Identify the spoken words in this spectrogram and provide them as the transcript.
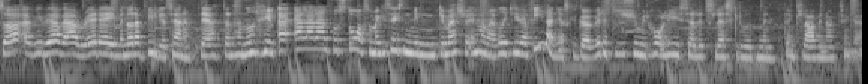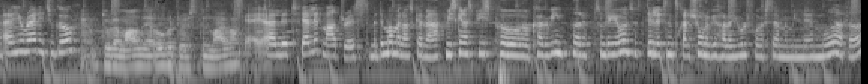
Så er vi ved at være ready med noget, der er vildt irriterende. Det er, den her nedel er alt, alt, alt for stor, så man kan se sådan min gemasje indenunder. Jeg ved ikke lige, hvad fileren jeg skal gøre ved det. Så synes jeg, mit hår lige ser lidt slasket ud, men den klarer vi nok, tænker jeg. Are you ready to go? Du er da meget mere overdressed end mig, var. Ja, jeg er lidt, jeg er lidt meget dressed, men det må man også godt være. Vi skal ind og spise på Kokkevin, hedder det, som ligger i Odense. Det er lidt sådan en tradition, at vi holder julefrokost der med min uh, moder og fader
